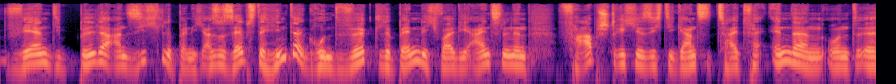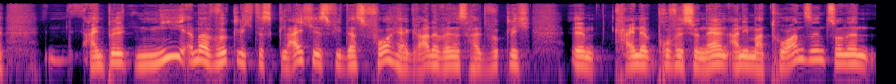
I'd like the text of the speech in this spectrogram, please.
wären die Bilder an sich lebendig. Also selbst der Hintergrund wirkt lebendig, weil die einzelnen Farbstriche sich die ganze Zeit verändern und äh, ein Bild nie immer wirklich das gleiche ist wie das vorher, gerade wenn es halt wirklich ähm, keine professionellen Animatoren sind, sondern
